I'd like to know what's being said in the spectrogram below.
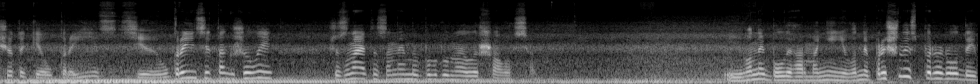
що таке українці. Українці так жили, що знаєте, за ними бруду не лишалося. І вони були гармонійні. Вони прийшли з природи і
